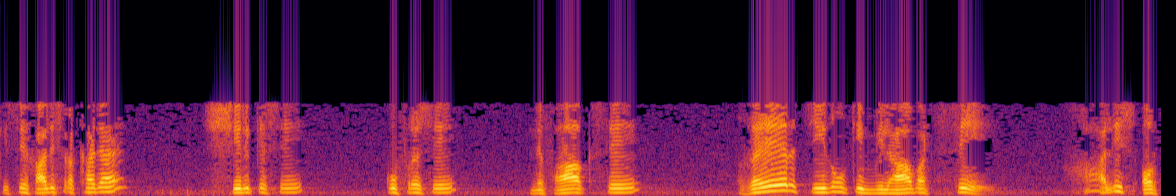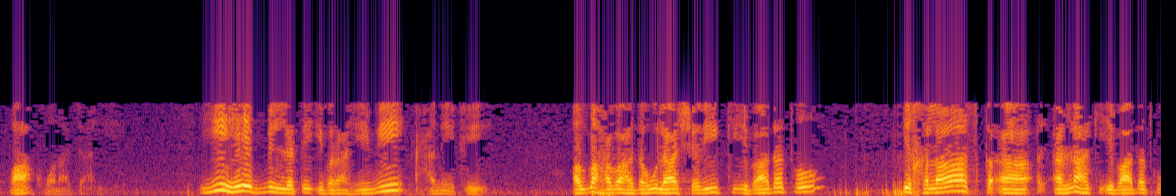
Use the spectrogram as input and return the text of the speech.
کس سے خالص رکھا جائے؟ شرک سے، کفر سے، نفاق سے، غیر چیزوں کی ملاوٹ سے خالص اور پاک ہونا چاہیے۔ یہ ہے ملت ابراہیمی حنیفی۔ اللہ وحدہ لا شریک کی عبادت ہو، اخلاص اللہ کی عبادت کو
